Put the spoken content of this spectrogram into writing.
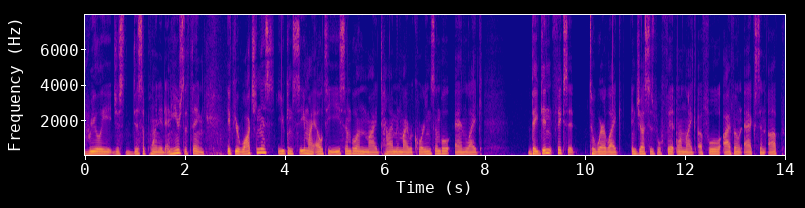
really just disappointed. And here's the thing. If you're watching this you can see my lte symbol and my time and my recording symbol. And like they didn't fix it to where like injustice will fit on like a full iphone x and up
